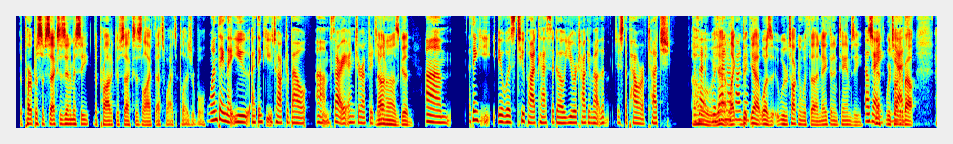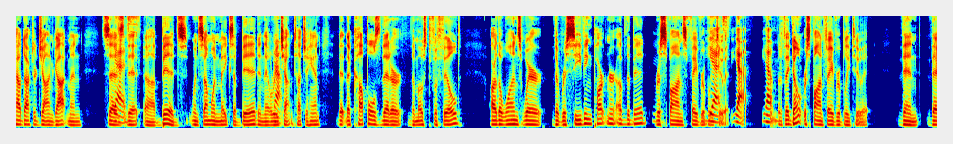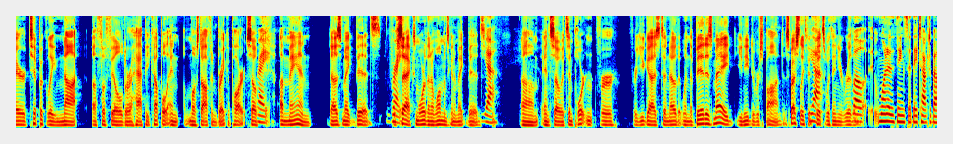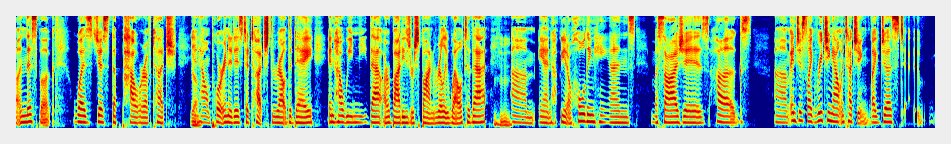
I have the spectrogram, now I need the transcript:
The purpose of sex is intimacy. The product of sex is life. That's why it's pleasurable. one thing that you I think you talked about. Um, sorry, I interrupted you. No, no, it's good. Um, I think it was two podcasts ago. You were talking about the just the power of touch. Was that was Oh, yeah, that like but yeah, it was. We were talking with uh, Nathan and Tamsy Okay, Smith. We were talking yes. about how Dr. John Gottman says Yes. that uh, bids, when someone makes a bid and they'll reach Yeah. out and touch a hand, that the couples that are the most fulfilled are the ones where the receiving partner of the bid responds favorably Mm-hmm. yes, to it. yeah, yeah, But if they don't respond favorably to it, then they're typically not a fulfilled or a happy couple and most often break apart. So right, a man does make bids for Right. sex more than a woman's going to make bids. yeah, Um, and so it's important for for you guys to know that when the bid is made, you need to respond, especially if it Yeah. fits within your rhythm. Well, one of the things that they talked about in this book was just the power of touch Yeah. and how important it is to touch throughout the day and how we need that. Our bodies respond really well to that. Mm-hmm. Um, and, you know, holding hands, massages, hugs, um, and just like reaching out and touching, like just,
